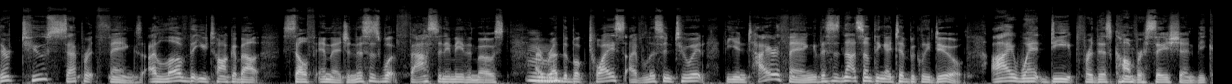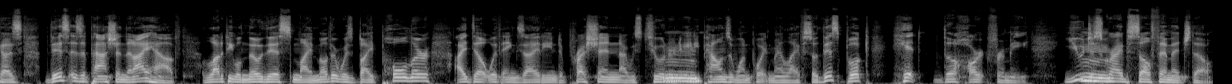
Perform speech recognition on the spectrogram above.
they're two separate things. I love that you talk about self image, and this is what fascinated me the most. Mm. I read the book twice, I've listened to it, the entire thing. This is not something I typically do. I went deep for this conversation because this is a passion that I have. A lot of people know this. My mother was bipolar. I dealt with anxiety and depression. I was 280 mm. pounds at one point in my life. So this book hit the heart for me. You mm. describe self image, though.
